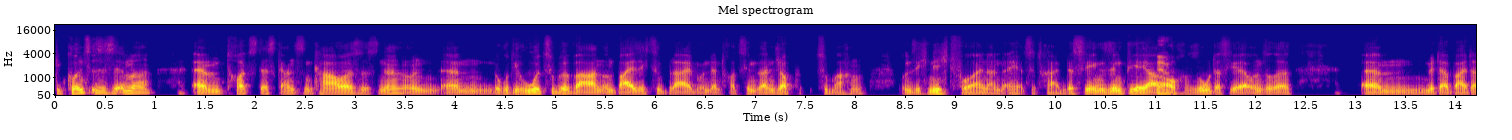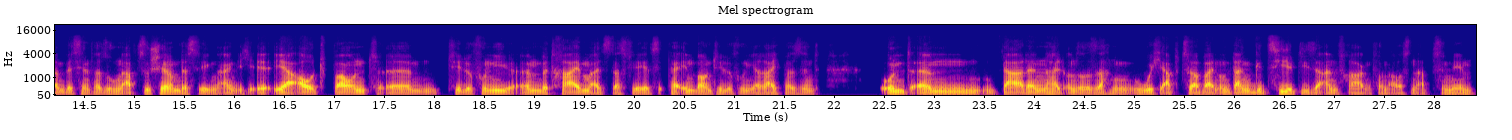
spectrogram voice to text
die Kunst ist es immer, ähm, trotz des ganzen Chaoses, ne, und ähm, die Ruhe zu bewahren und bei sich zu bleiben und dann trotzdem seinen Job zu machen und sich nicht voreinander herzutreiben. Deswegen sind wir ja, ja. auch so, dass wir unsere ähm, Mitarbeiter ein bisschen versuchen abzuschirmen, deswegen eigentlich e-, eher outbound ähm, Telefonie ähm, betreiben, als dass wir jetzt per Inbound Telefonie erreichbar sind und ähm, da dann halt unsere Sachen ruhig abzuarbeiten, um dann gezielt diese Anfragen von außen abzunehmen.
